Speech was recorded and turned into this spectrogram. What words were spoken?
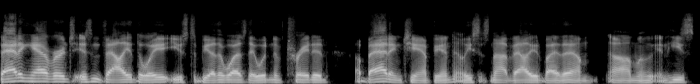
batting average isn't valued the way it used to be. Otherwise, they wouldn't have traded a batting champion. At least it's not valued by them. Um, and he's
